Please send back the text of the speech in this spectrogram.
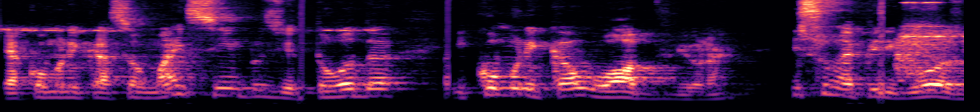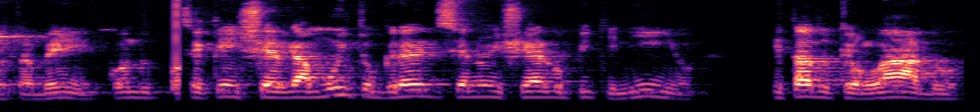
Que é a comunicação mais simples de toda e comunicar o óbvio, né? Isso não é perigoso também? Quando você quer enxergar muito grande, você não enxerga o pequenininho que está do teu lado,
